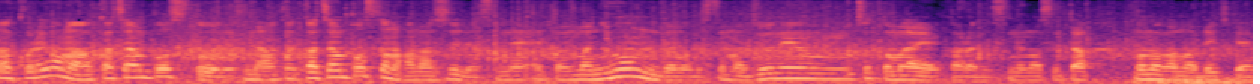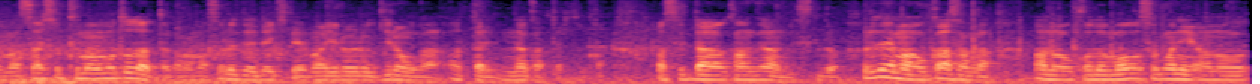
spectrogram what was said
まあ、これがまあ赤ちゃんポストですね。赤ちゃんポストの話ですね、えっとまあ、日本でもですね、まあ、10年ちょっと前からですね、まあ、そういったものがまあできて、まあ、最初熊本だったから、まあ、それでできて、まあ、いろいろ議論があったりなかったりとか、まあ、そういった感じなんですけどそれでまあお母さんがあの子供をそこにあの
